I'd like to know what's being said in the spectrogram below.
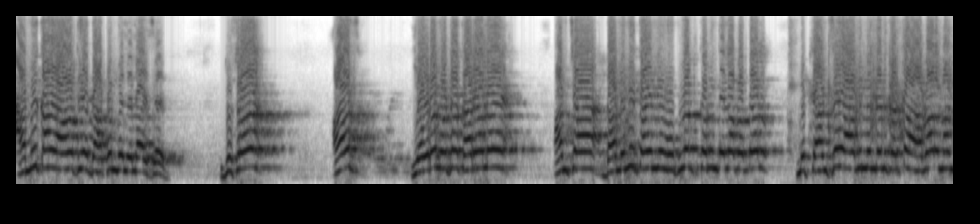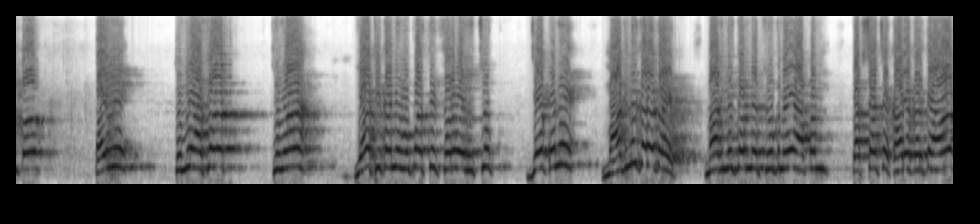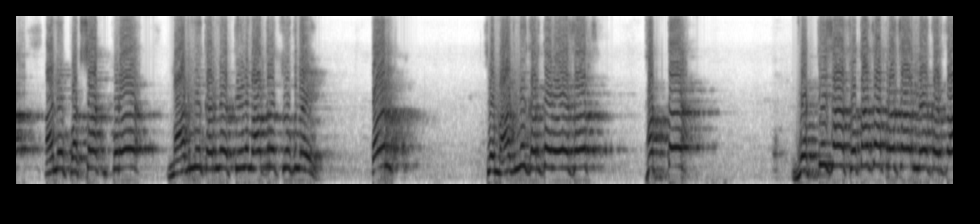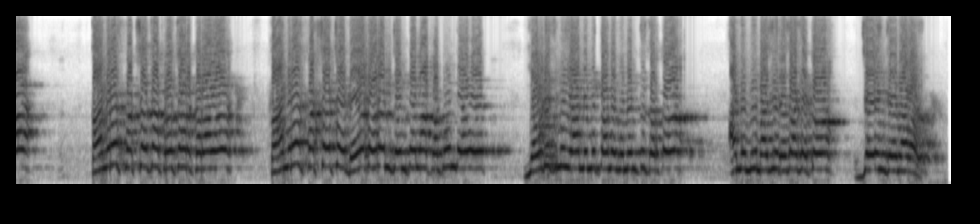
आम्ही काय आहोत हे दाखवून दिलेलं आहे साहेब. दुसरं आज एवढं मोठं कार्यालय आमच्या दामिनीताईंनी उपलब्ध करून दिल्याबद्दल मी त्यांचंही अभिनंदन करतो आभार मानतो. ताई तुम्ही असत किंवा या ठिकाणी उपस्थित सर्व इच्छुक जे कोणी मागणी करत आहेत मागणी करणं चूक नाही. आपण पक्षाचे कार्यकर्ते आहोत आणि पक्षापुढे मागणी करणं तीळ मात्र चूक नाही. पण हे मागणी करते वेळेसच फक्त व्यक्तीचा स्वतःचा प्रचार न करता काँग्रेस पक्षाचा प्रचार करावा काँग्रेस पक्षाचे ध्येयधोरण जनतेला पटवून द्यावे एवढीच मी या निमित्तानं विनंती करतो. आणि मी माझी रजा घेतो. जय हिंद जय महाराज.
